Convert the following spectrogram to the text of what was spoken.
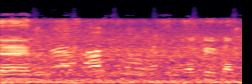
cho em. Ok không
